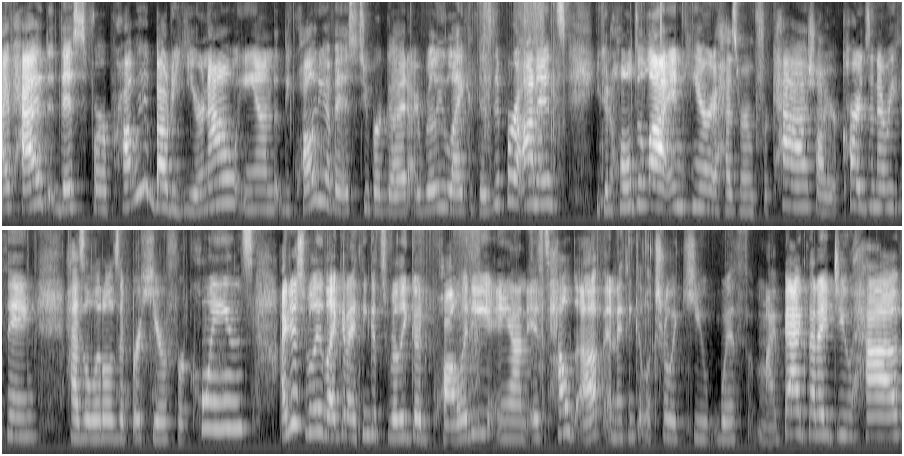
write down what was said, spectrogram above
I've had this for probably about a year now and the quality of it is super good. I really like the zipper on it. You can hold a lot in here. It has room for cash, all your cards and everything. It has a little zipper here for coins. I just really like it. I think it's really good quality and it's held up and I think it looks really cute with my bag that I do have.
